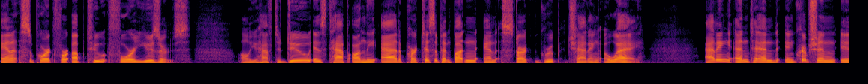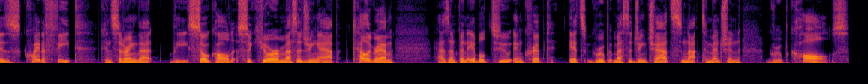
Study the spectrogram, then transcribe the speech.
and support for up to four users. All you have to do is tap on the Add Participant button and start group chatting away. Adding end to end encryption is quite a feat, considering that the so called secure messaging app Telegram hasn't been able to encrypt its group messaging chats, not to mention group calls.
